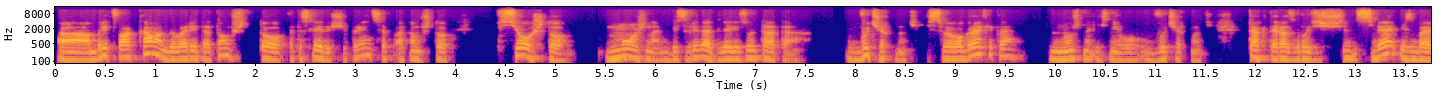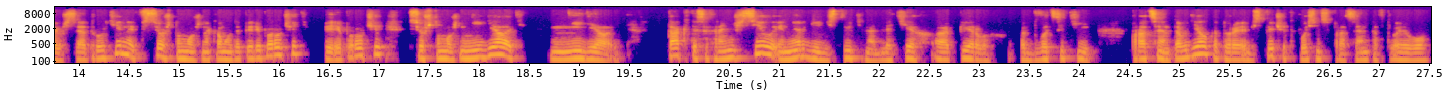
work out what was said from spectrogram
А, Бритва Акама говорит о том, что это следующий принцип, о том, что все, что можно без вреда для результата вычеркнуть из своего графика, нужно из него вычеркнуть. Так ты разгрузишь себя, избавишься от рутины. Все, что можно кому-то перепоручить, перепоручи. Все, что можно не делать, не делай. Так ты сохранишь силы, энергии действительно для тех а, первых 20% дел, которые обеспечат 80% твоего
